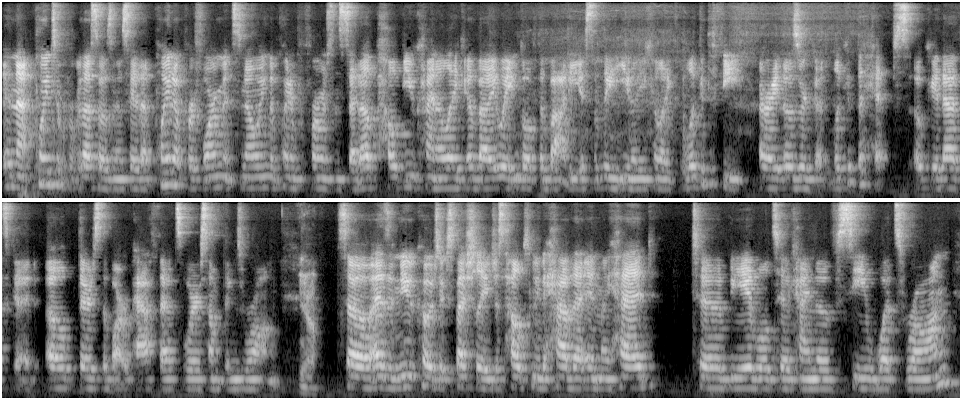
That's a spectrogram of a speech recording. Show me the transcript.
and that point of that's what I was gonna say. That point of performance, knowing the point of performance and setup, help you kind of like evaluate and go up the body. If something you know, you can like look at the feet. All right, those are good. Look at the hips. Okay, that's good. Oh, there's the bar path. That's where something's wrong. Yeah. So as a new coach, especially, it just helps me to have that in my head to be able to kind of see what's wrong.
